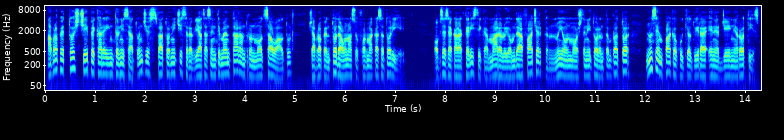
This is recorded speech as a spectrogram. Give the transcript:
Aproape toți cei pe care îi întâlnise atunci își statorniciseră viața sentimentală într-un mod sau altul și aproape întotdeauna sub forma căsătoriei. Obsesia caracteristică marelui om de afaceri, când nu e un moștenitor întâmplător, nu se împacă cu cheltuirea energiei în erotism.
